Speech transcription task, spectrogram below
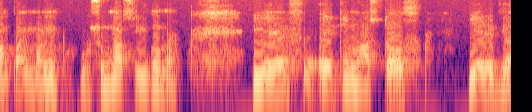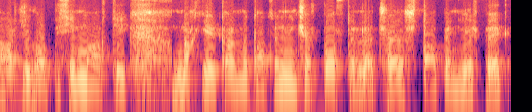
անպայման ուսումնասիրվում է։ Եվ այդ իմաստով երևի արժի որպեսի մարդիկ նախ երկար մտածեն ինչև պոստելը, չշտապեն երբեք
